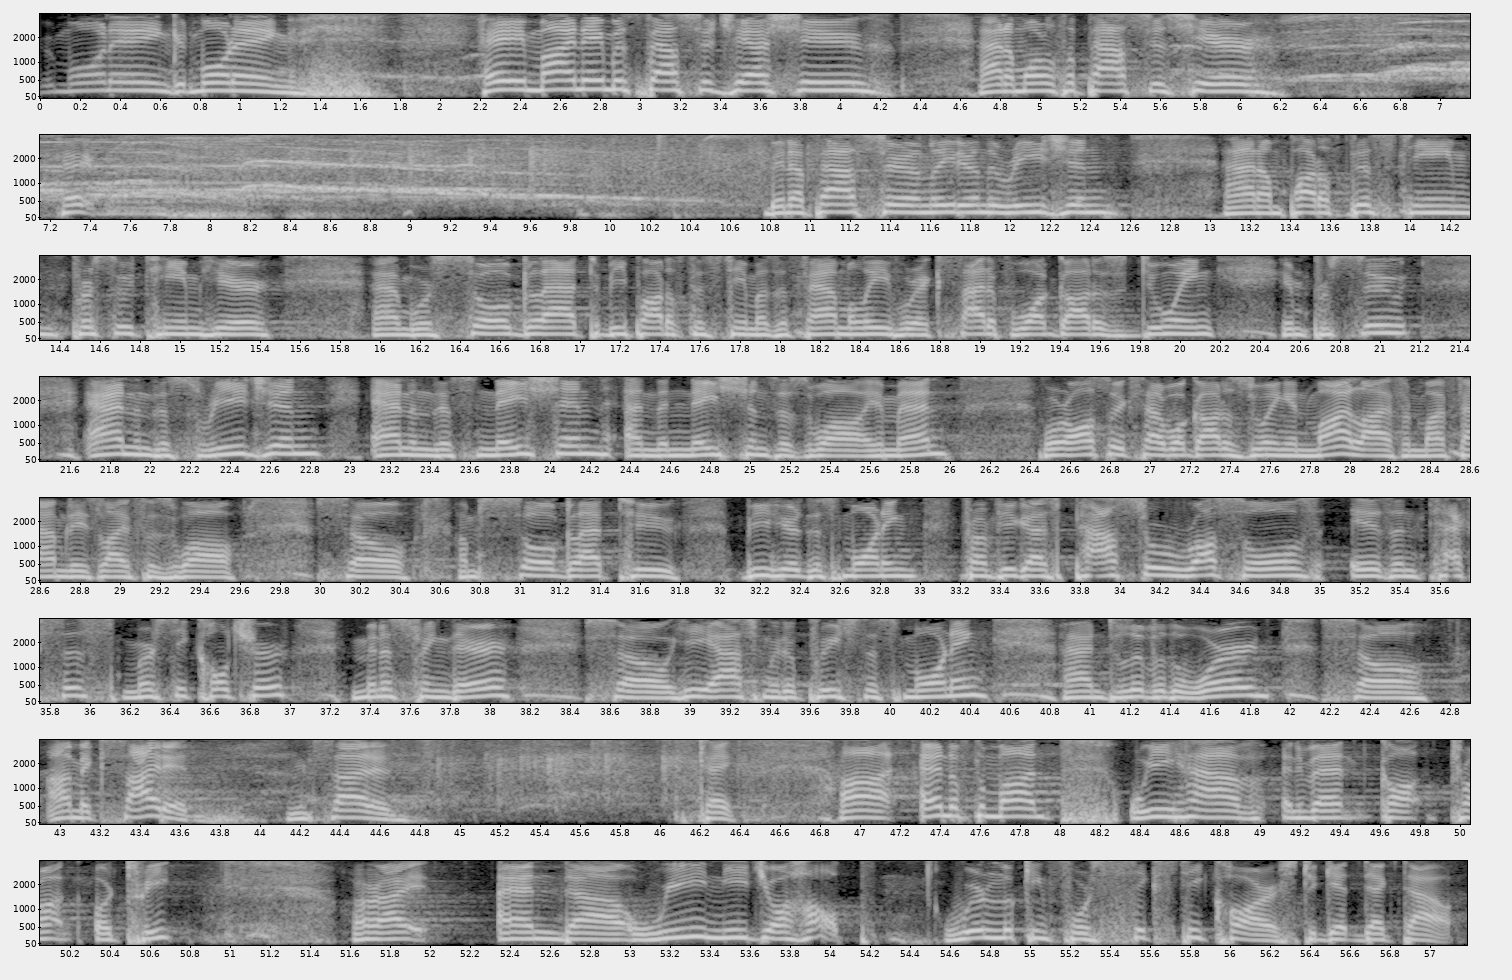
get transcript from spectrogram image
Good morning. Good morning. Hey, my name is Pastor Jeshu, and I'm one of the pastors here. Hey. Been a pastor and leader in the region, and I'm part of this team, Pursuit team here. And we're so glad to be part of this team as a family. We're excited for what God is doing in Pursuit and in this region and in this nation and the nations as well. Amen. We're also excited what God is doing in my life and my family's life as well. So I'm so glad to be here this morning. From you guys, Pastor Russell is in Texas, Mercy Culture, ministering there. So he asked me to preach this morning and deliver the word. So I'm excited. I'm excited. Okay. Uh, end of the month, we have an event called Trunk or Treat. All right. And uh, we need your help. We're looking for 60 cars to get decked out.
